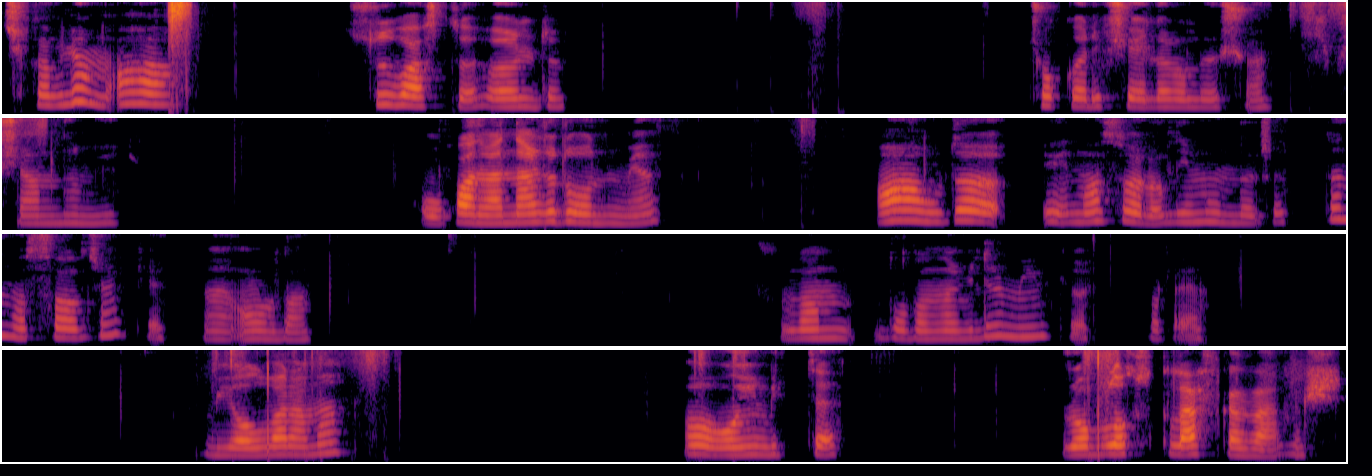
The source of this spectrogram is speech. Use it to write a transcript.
çıkabiliyor mu? Aa su bastı öldüm. Çok garip şeyler oluyor şu an. Hiçbir şey anlamıyorum. Oha ben nerede doğdum ya? Aa burada elmas var alayım onları. Da nasıl alacağım ki? Ha oradan. Şuradan dolanabilir miyim ki oraya? Bir yol var ama. O oyun bitti. Roblox Class kazanmış.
